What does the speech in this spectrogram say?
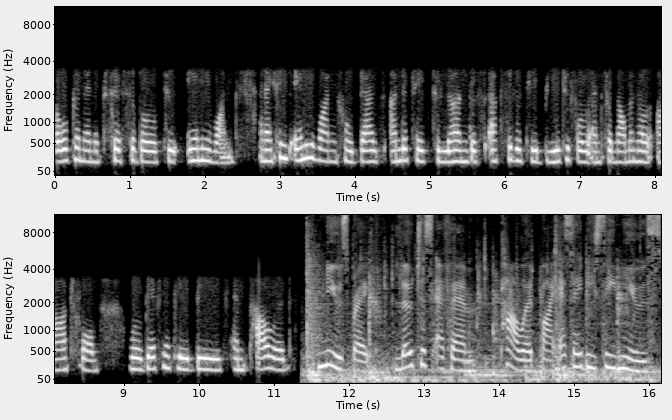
open and accessible to anyone. And I think anyone who does undertake to learn this absolutely beautiful and phenomenal art form will definitely be empowered. Newsbreak, Lotus FM, powered by SABC News.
